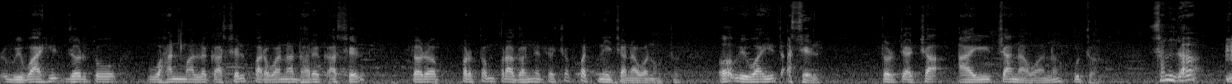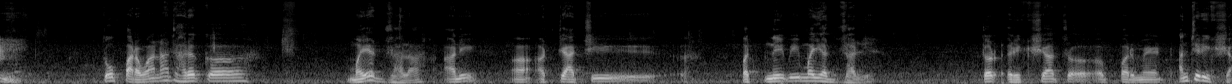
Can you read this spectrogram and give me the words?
विवाहित जर तो वाहन मालक असेल परवानाधारक असेल तर प्रथम प्राधान्य त्याच्या पत्नीच्या नावानं होतं. अविवाहित असेल तर त्याच्या आईच्या नावानं होतं. समजा तो परवानाधारक मयत झाला आणि त्याची पत्नी बी मयत झाली. तर रिक्षाचं परमेट आणि ती रिक्षा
